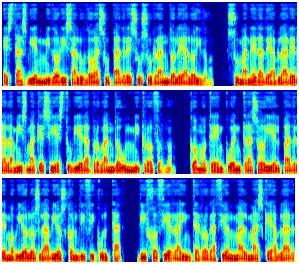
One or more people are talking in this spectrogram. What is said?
¿Estás bien? Midori saludó a su padre susurrándole al oído. Su manera de hablar era la misma que si estuviera probando un micrófono. ¿Cómo te encuentras hoy? El padre movió los labios con dificultad. Dijo cierra interrogación mal más que hablar,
